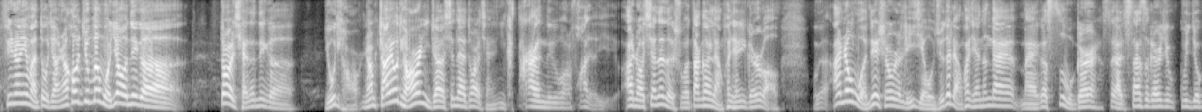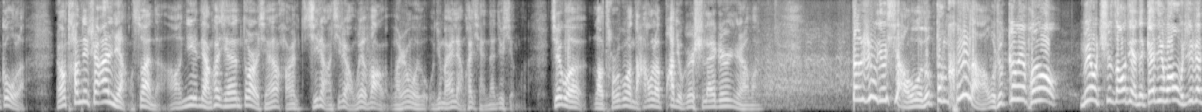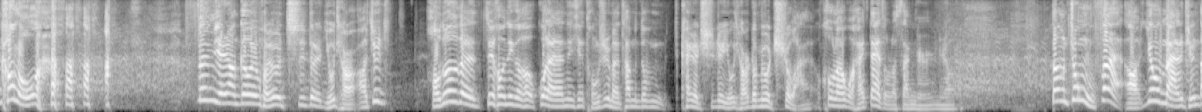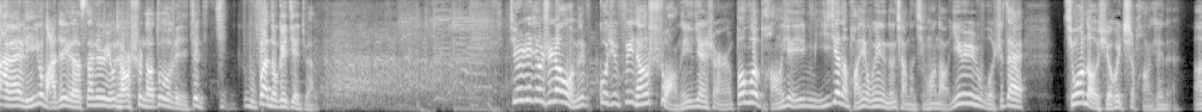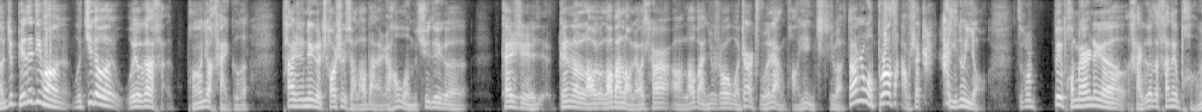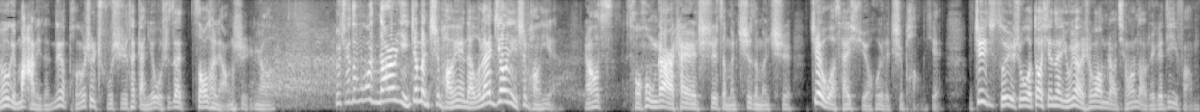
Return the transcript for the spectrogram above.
非常一碗豆浆，然后就问我要那个多少钱的那个。油条，你知道炸油条，你知道现在多少钱？你大概那个话，按照现在的说，大概两块钱一根吧。我按照我那时候的理解，我觉得两块钱能该买个四五根，三三四根就估计就够了。然后他那是按两算的啊，你两块钱多少钱？好像几两几两我也忘了，反正我我就买两块钱的就行了。结果老头给我拿过来八九根十来根，你知道吗？当时我就想，我都崩溃了。我说各位朋友，没有吃早点的赶紧往我这边靠拢。分别让各位朋友吃的油条啊，就好多的，最后那个过来的那些同事们，他们都开始吃这油条，都没有吃完。后来我还带走了三根，你知道吗？当中午饭啊，又买了瓶大白梨，又把这个三根油条顺到肚子里，这午饭都给解决了。其实这就是让我们过去非常爽的一件事儿，包括螃蟹，一一见到螃蟹我也能抢到秦皇岛，因为我是在秦皇岛学会吃螃蟹的啊，就别的地方，我记得我有个。朋友叫海哥，他是那个超市小老板。然后我们去那个开始跟着老老板老聊天啊，老板就说：“我这儿煮了两个螃蟹，你吃吧。”当时我不知道咋回事，咔一顿咬，这不被旁边那个海哥的他那个朋友给骂了的。那个朋友是厨师，他感觉我是在糟蹋粮食，你知道吗？我觉得我哪有你这么吃螃蟹的？我来教你吃螃蟹。然后从后盖开始吃，怎么吃怎么吃，这我才学会了吃螃蟹。这所以说我到现在永远是忘不了秦皇岛这个地方。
